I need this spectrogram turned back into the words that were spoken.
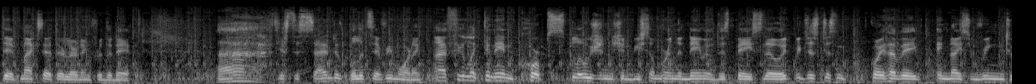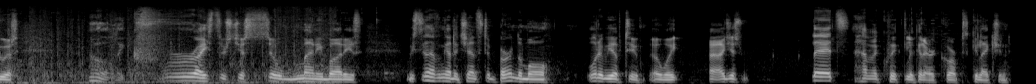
they've maxed out their learning for the day. Ah, just the sound of bullets every morning. I feel like the name Corpse Explosion should be somewhere in the name of this base, though. It, it just doesn't quite have a, a nice ring to it. Holy Christ, there's just so many bodies. We still haven't got a chance to burn them all. What are we up to? Oh, wait. I just... Let's have a quick look at our corpse collection.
